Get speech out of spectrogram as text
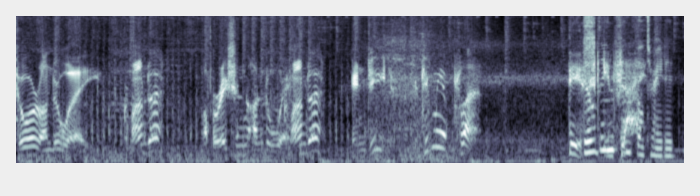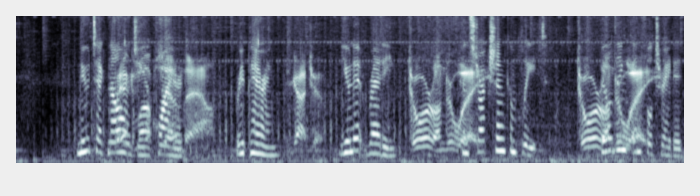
Tour underway. Commander, operation underway. Commander, indeed. Give me a plan. Disc Building in flight. infiltrated. New technology up, acquired. settle down. Repairing. Gotcha. Unit ready. Tour underway. Construction complete. Tour Building underway. infiltrated.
